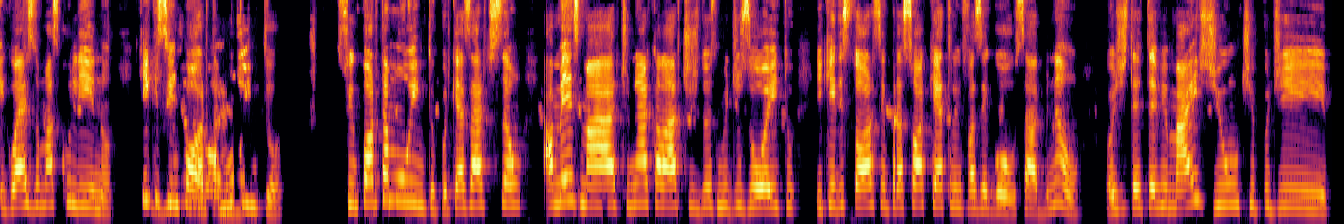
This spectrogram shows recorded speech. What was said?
iguais do masculino. O que, que isso importa? Muito. Isso importa muito, porque as artes são a mesma arte, não é aquela arte de 2018 e que eles torcem para só a Kathleen fazer gol, sabe? Não. Hoje te- teve mais de um tipo de.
